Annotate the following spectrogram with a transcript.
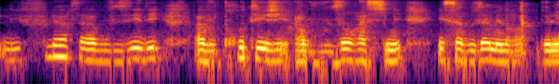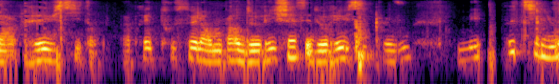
les fleurs, ça va vous aider à vous protéger, à vous enraciner et ça vous amènera de la réussite. Après tout cela, on parle de richesse et de réussite pour vous, mais petit lion,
